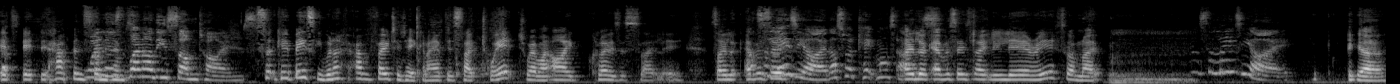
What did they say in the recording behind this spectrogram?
It's, it, it happens When, sometimes. is, when are these sometimes? So, okay, basically, when I have a photo taken, I have this like twitch where my eye closes slightly, so I look ever That's a so lazy eye. That's what Kate Moss has. I look ever so slightly leery. So I'm like, That's a lazy eye. yeah.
